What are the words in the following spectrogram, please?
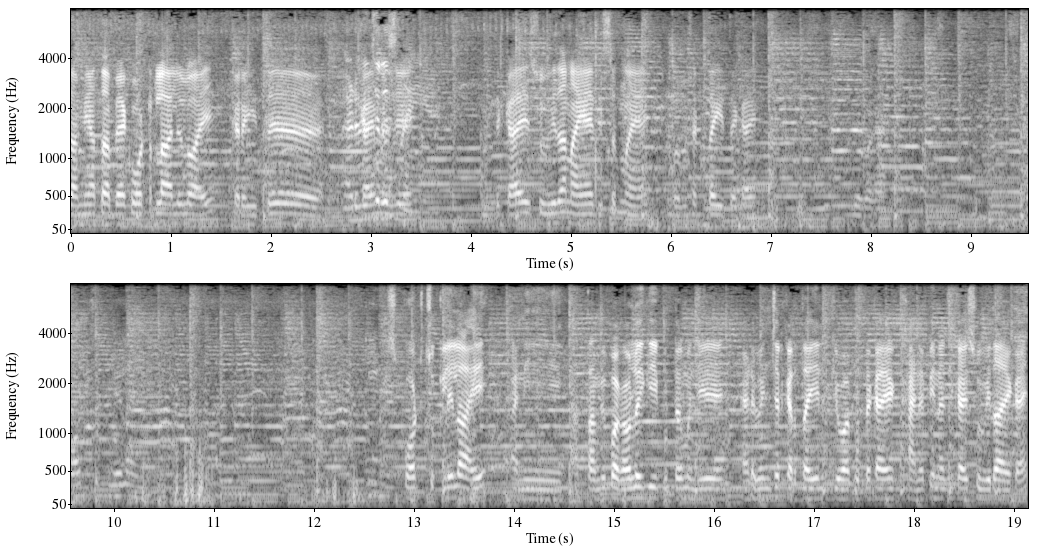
Guys, आम्ही आता बॅक वॉटरला आलेलो आहे. तर इथं काय म्हणजे- इथं काय सुविधा नाही आहे दिसत नाही आहे. बघू शकता इथं काय. बघा. स्पॉट चुकलेला आहे. आणि आता आम्ही बघावलं की कुठं म्हणजे ॲडव्हेंचर करता येईल किंवा कुठं काय खाण्यापिण्याची काय सुविधा आहे काय.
